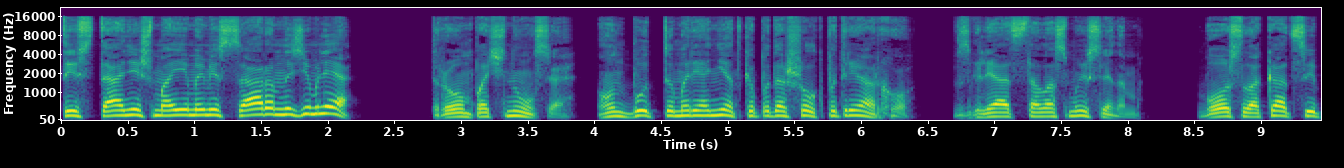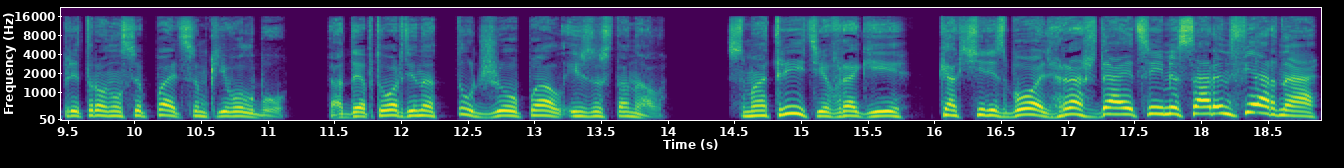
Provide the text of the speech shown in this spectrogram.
Ты станешь моим эмиссаром на земле». Тром почнулся. Он будто марионетка подошел к патриарху. Взгляд стал осмысленным. Босс локации притронулся пальцем к его лбу. Адепт Ордена тут же упал и застонал. «Смотрите, враги, как через боль рождается эмиссар Инферно!»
